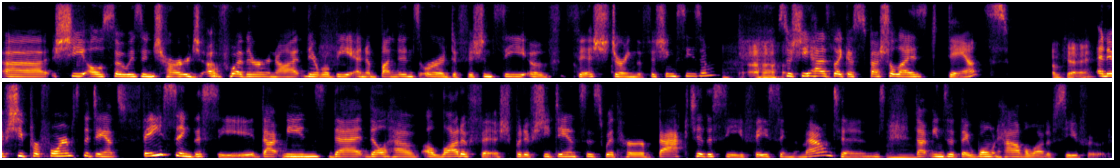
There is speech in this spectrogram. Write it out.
uh, she also is in charge of whether or not there will be an abundance or a deficiency of fish during the fishing season. So she has like a specialized dance. Okay. And if she performs the dance facing the sea, that means that they'll have a lot of fish. But if she dances with her back to the sea facing the mountains, Mhm. that means that they won't have a lot of seafood.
